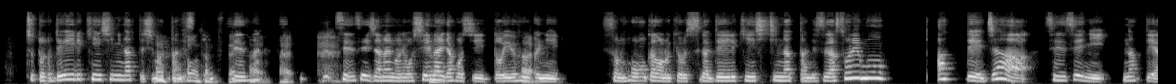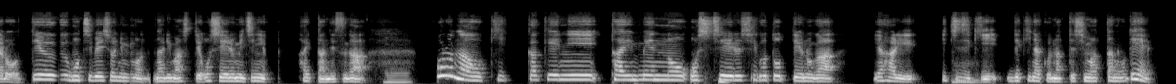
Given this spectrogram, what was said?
ちょっと出入り禁止になってしまったんですそうなんですね。はい。はい。先先生じゃないのに教えないでほしいというふうに、その放課後の教室が出入り禁止になったんですが、それもあって、じゃあ先生になってやろうっていうモチベーションにもなりまして、教える道に入ったんですが、えコロナをきっかけに対面の教える仕事っていうのが、やはり一時期できなくなってしまったので、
